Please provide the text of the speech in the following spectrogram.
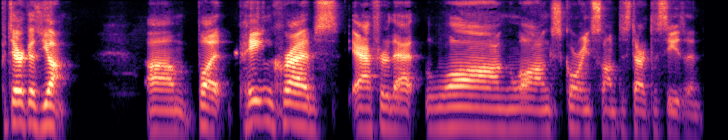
Peterka's young. Um, but Peyton Krebs, after that long, long scoring slump to start the season,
